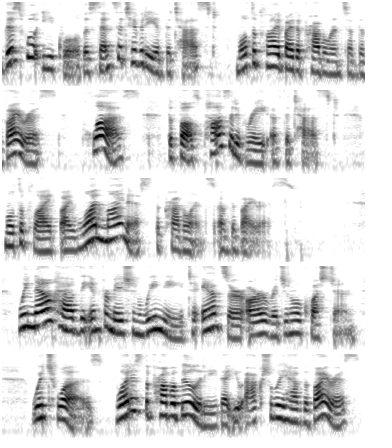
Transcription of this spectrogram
This will equal the sensitivity of the test multiplied by the prevalence of the virus plus the false positive rate of the test multiplied by 1 minus the prevalence of the virus. We now have the information we need to answer our original question, which was, what is the probability that you actually have the virus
